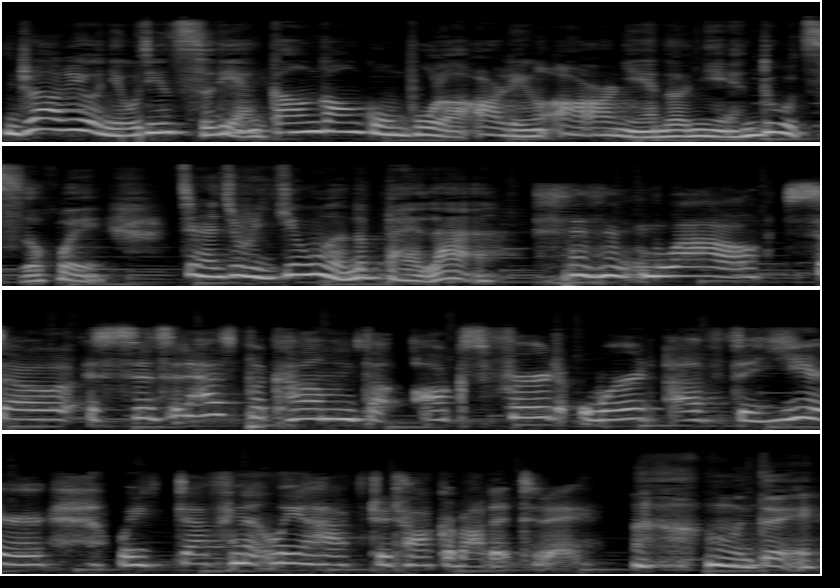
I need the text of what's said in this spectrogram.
你知道这个牛津词典刚刚公布了二零二二年的年度词汇，竟然就是英文的摆烂。Wow. So, since it has become the Oxford Word of the Year, we definitely have to talk about it today. 嗯，对。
